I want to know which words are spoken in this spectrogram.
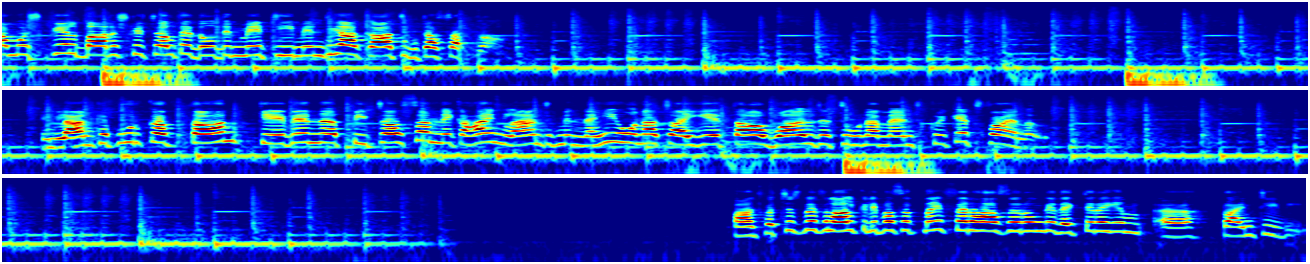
हुआ मुश्किल। बारिश के चलते दो दिन में टीम इंडिया का टूटा सपना। इंग्लैंड के पूर्व कप्तान केविन पीटरसन ने कहा, इंग्लैंड में नहीं होना चाहिए था वर्ल्ड टूर्नामेंट क्रिकेट फाइनल। पाँच पच्चीस में फ़िलहाल के लिए बस इतना ही। फिर हाजिर होंगे, देखते रहिए प्राइम टीवी।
